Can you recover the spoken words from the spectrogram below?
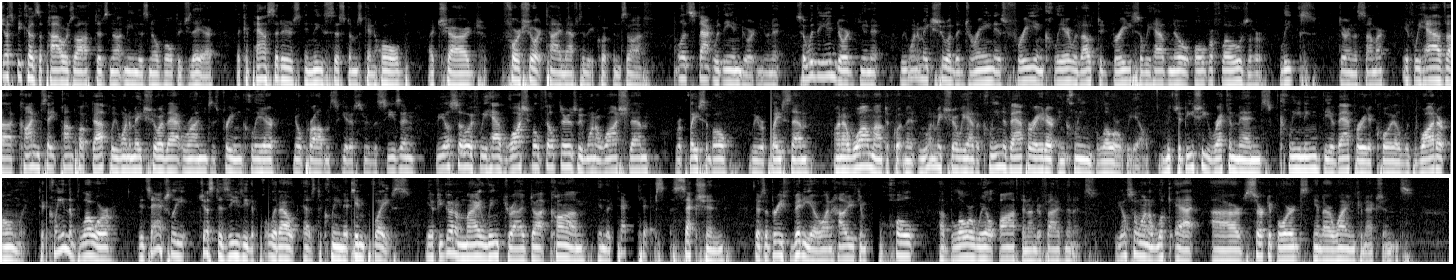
Just because the power is off does not mean there's no voltage there. The capacitors in these systems can hold a charge for a short time after the equipment's off. Let's start with the indoor unit. So with the indoor unit, we want to make sure the drain is free and clear without debris so we have no overflows or leaks during the summer. If we have a condensate pump hooked up, we want to make sure that runs is free and clear, no problems to get us through the season. We also, if we have washable filters, we want to wash them. Replaceable, we replace them. On our wall mount equipment, we want to make sure we have a clean evaporator and clean blower wheel. Mitsubishi recommends cleaning the evaporator coil with water only. To clean the blower, it's actually just as easy to pull it out as to clean it in place. If you go to mylinkdrive.com in the tech tips section, there's a brief video on how you can pull a blower wheel off in under five minutes. We also want to look at our circuit boards and our wiring connections.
